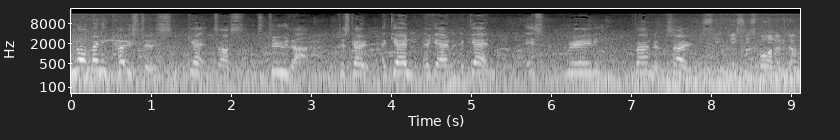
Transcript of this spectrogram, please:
not many coasters get us to do that. Just go again, again, again. It's really random. So, This is, this is one of them.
